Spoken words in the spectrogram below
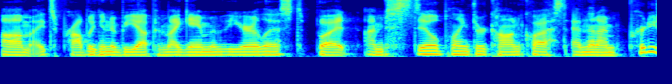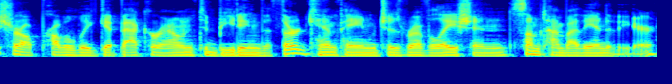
Um, it's probably going to be up in my game of the year list, but I'm still playing through Conquest, and then I'm pretty sure I'll probably get back around to beating the third campaign, which is Revelation, sometime by the end of the year.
